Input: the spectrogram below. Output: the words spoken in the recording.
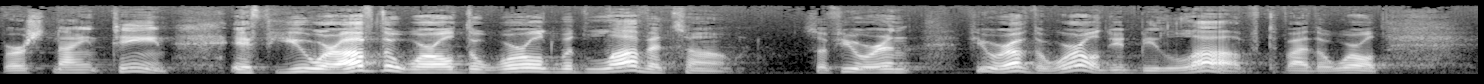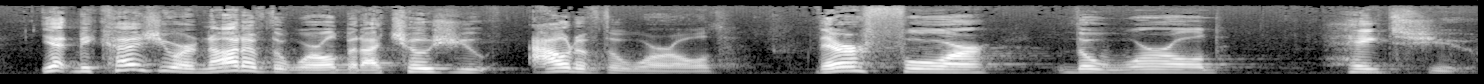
Verse 19 If you were of the world, the world would love its own. So if you were in if you were of the world, you'd be loved by the world. Yet because you are not of the world, but I chose you out of the world, therefore the world hates you.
